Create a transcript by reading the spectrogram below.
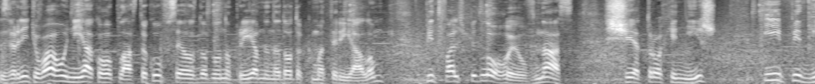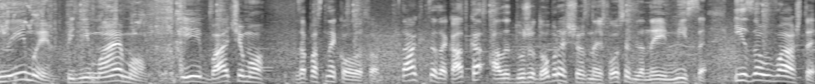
Зверніть увагу, ніякого пластику, все оздоблено приємним на дотик матеріалом. Під фальшпідлогою в нас ще трохи ніж, і під ними піднімаємо і бачимо запасне колесо. Так, це докатка, але дуже добре, що знайшлося для неї місце. І зауважте,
